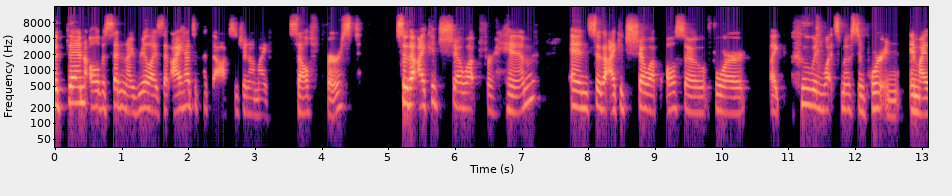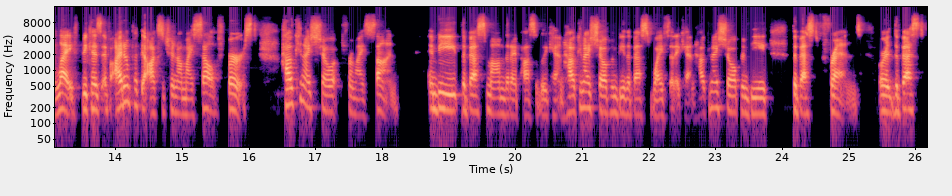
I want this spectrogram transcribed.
But then all of a sudden, I realized that I had to put the oxygen on myself first so that I could show up for him and so that I could show up also for like who and what's most important in my life because if I don't put the oxygen on myself first how can I show up for my son and be the best mom that I possibly can? How can I show up and be the best wife that I can? How can I show up and be the best friend or the best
